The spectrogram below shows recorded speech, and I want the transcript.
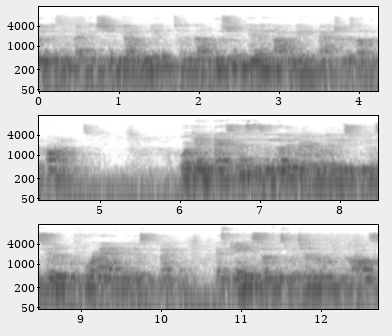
the disinfectant should be diluted to the dilution given by the manufacturers of the product. Organic excess is another variable that needs to be considered before adding a disinfectant, as any surface material can cause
